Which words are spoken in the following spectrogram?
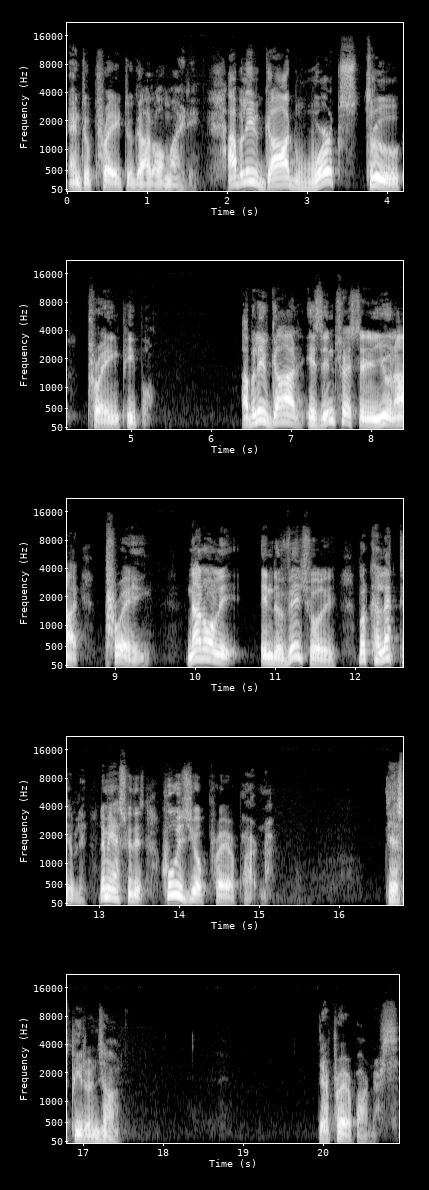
and to pray to God Almighty. I believe God works through praying people. I believe God is interested in you and I praying, not only individually, but collectively. Let me ask you this Who is your prayer partner? Yes, Peter and John. They're prayer partners.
